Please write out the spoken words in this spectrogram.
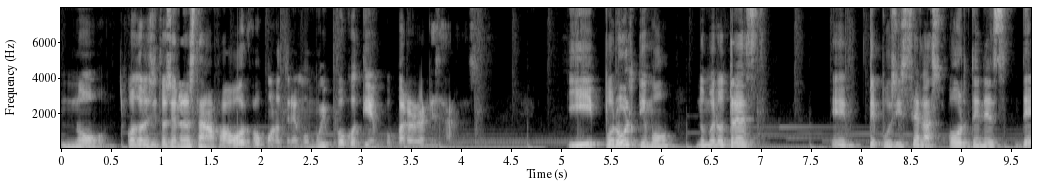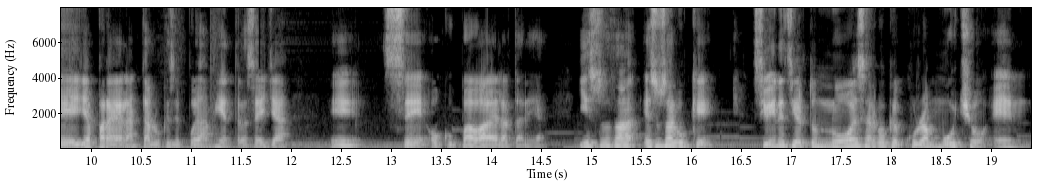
no, cuando las situaciones no están a favor o cuando tenemos muy poco tiempo para realizarlas. Y por último, número 3, eh, te pusiste a las órdenes de ella para adelantar lo que se pueda mientras ella eh, se ocupaba de la tarea. Y eso, es algo que, si bien es cierto, no es algo que ocurra mucho en,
